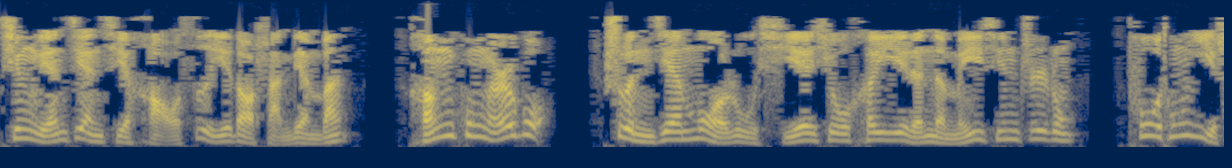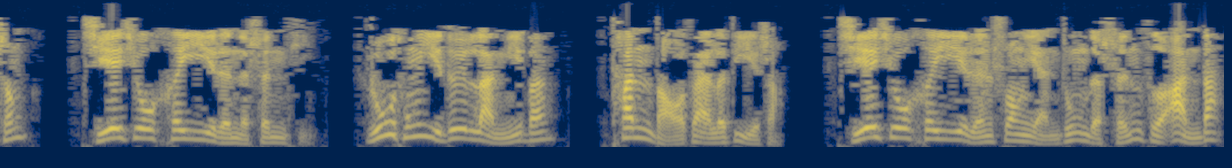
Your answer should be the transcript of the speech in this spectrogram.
青莲剑气好似一道闪电般横空而过。瞬间没入邪修黑衣人的眉心之中，扑通一声，邪修黑衣人的身体如同一堆烂泥般瘫倒在了地上。邪修黑衣人双眼中的神色暗淡，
